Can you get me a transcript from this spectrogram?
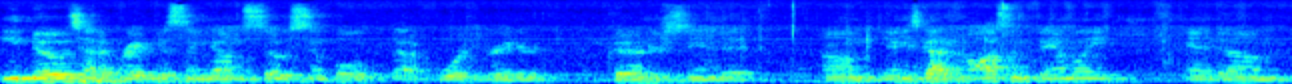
he knows how to break this thing down so simple that a fourth grader could understand it. Um, you know, he's got an awesome family, and um,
